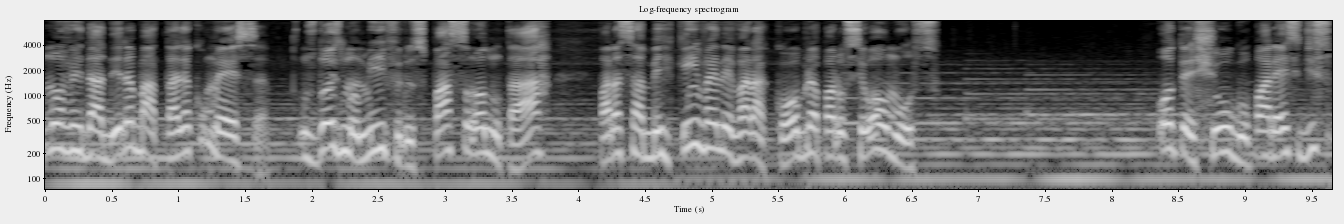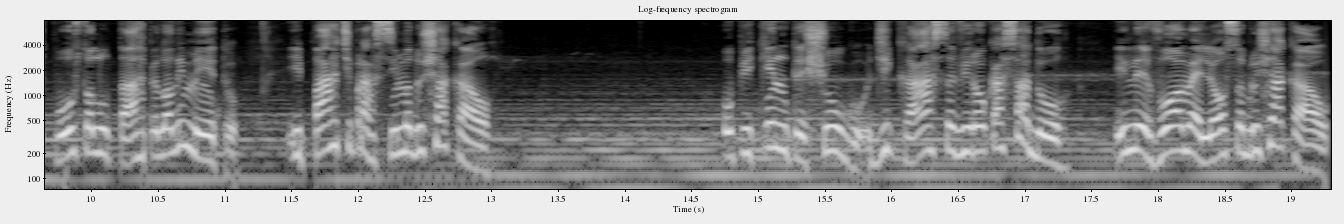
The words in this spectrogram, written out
Uma verdadeira batalha começa. Os dois mamíferos passam a lutar para saber quem vai levar a cobra para o seu almoço. O texugo parece disposto a lutar pelo alimento e parte para cima do chacal. O pequeno texugo de caça virou caçador e levou a melhor sobre o chacal,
